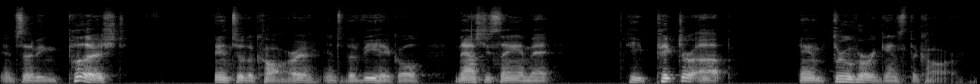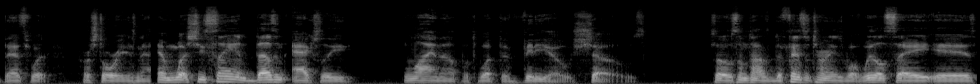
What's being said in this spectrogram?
instead of being pushed into the car, into the vehicle, now she's saying that he picked her up and threw her against the car. That's what her story is now. And what she's saying doesn't actually line up with what the video shows. So sometimes defense attorneys, what we'll say is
